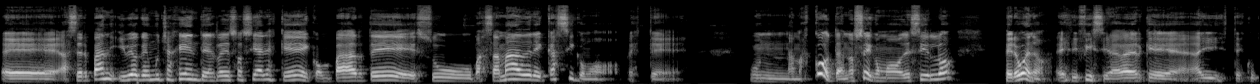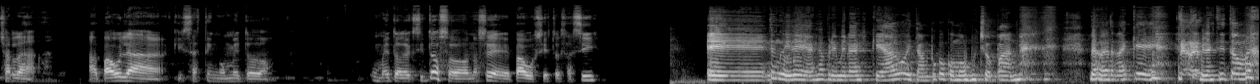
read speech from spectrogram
eh, hacer pan y veo que hay mucha gente en redes sociales que comparte su masa madre casi como este, una mascota, no sé cómo decirlo, pero bueno, es difícil, a ver que ahí este, escucharla a Paula quizás tenga un método, un método exitoso, no sé, Pau, si esto es así. Eh, no tengo idea, es la primera vez que hago y tampoco como mucho pan. La verdad que me lo estoy tomando,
